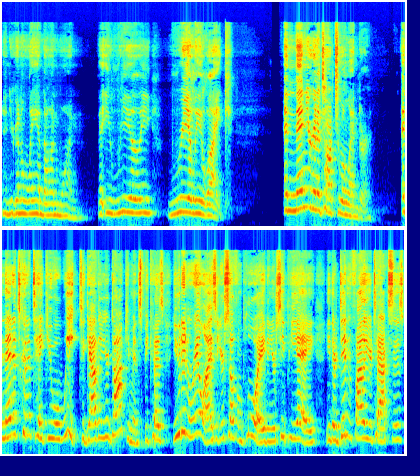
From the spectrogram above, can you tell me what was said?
and you're going to land on one that you really, really like. And then you're going to talk to a lender and then it's going to take you a week to gather your documents because you didn't realize that you're self employed and your CPA either didn't file your taxes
